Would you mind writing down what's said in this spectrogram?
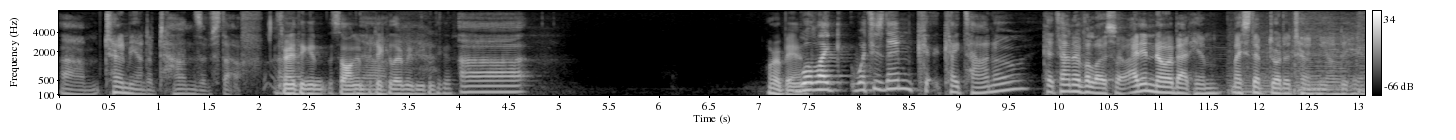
um, turned me onto tons of stuff. is there anything in the song in no. particular maybe you can think of, Uh, or a band? well, like what's his name? Ca- Caetano, Caetano Veloso. I didn't know about him. My stepdaughter turned me onto him.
